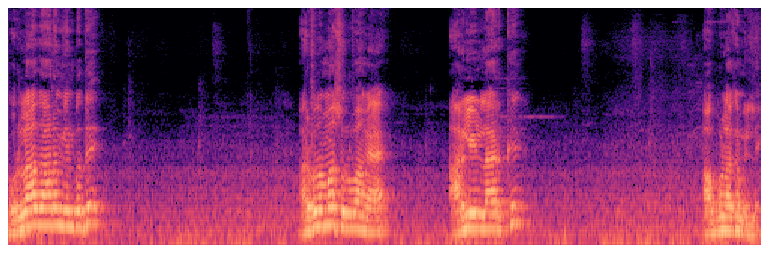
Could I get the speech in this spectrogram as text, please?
பொருளாதாரம் என்பது அற்புதமாக சொல்லுவாங்க. அருளில்லாருக்கு அவ்வுலகம் இல்லை.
